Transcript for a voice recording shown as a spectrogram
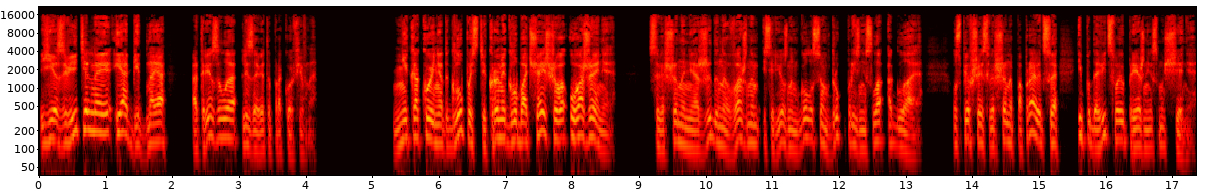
язвительная и обидная, отрезала Лизавета Прокофьевна. Никакой нет глупости, кроме глубочайшего уважения. Совершенно неожиданно важным и серьезным голосом вдруг произнесла Аглая, успевшая совершенно поправиться и подавить свое прежнее смущение.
